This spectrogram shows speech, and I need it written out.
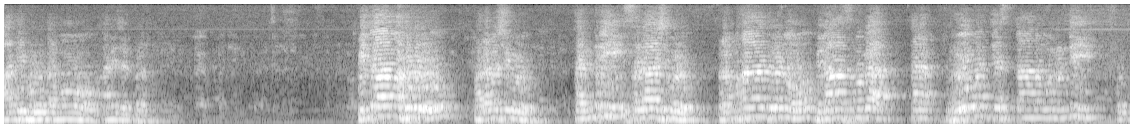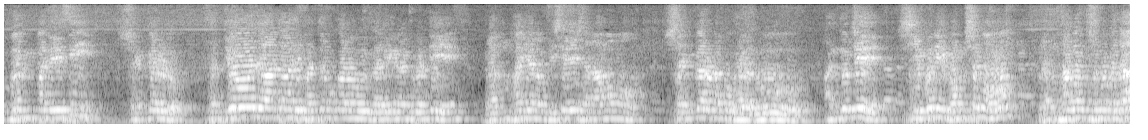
ఆదిభూతము అని చెప్పారు పితామహుడు పరమశివుడు తండ్రి సదాశివుడు బ్రహ్మాదులను విలాసముగా తన భూమధ్య స్థానము నుండి ఉద్భవింపజేసి శంకరుడు సద్యోజాతాది పంచముఖము కలిగినటువంటి బ్రహ్మయ్యను విశేష నామము శంకరునకు గలదు. అందుకే శివుని వంశము బ్రహ్మ వంశము కదా.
